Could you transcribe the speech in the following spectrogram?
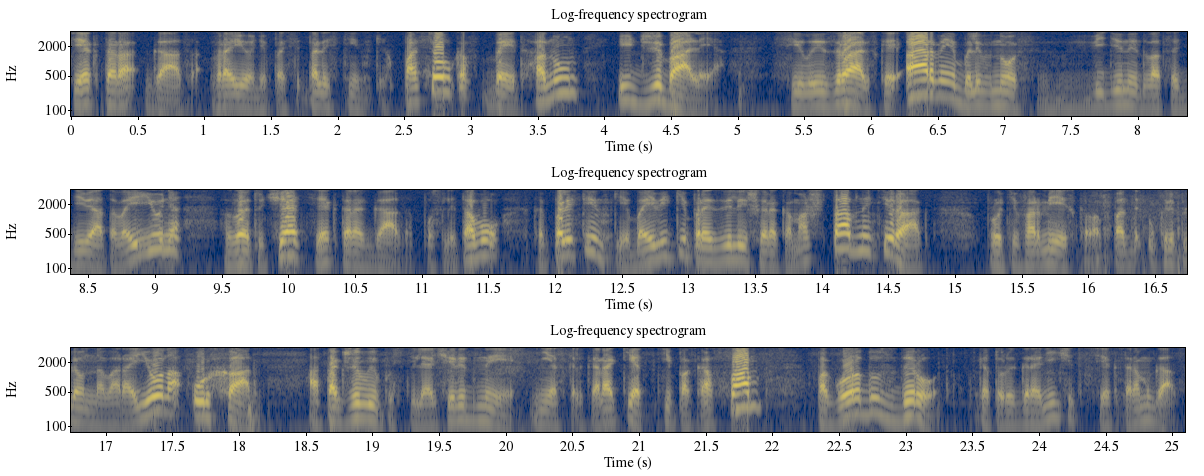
сектора Газа в районе палестинских поселков Бейт-Ханун и Джибалия. Силы израильской армии были вновь введены 29 июня в эту часть сектора Газа, после того, как палестинские боевики произвели широкомасштабный теракт против армейского укрепленного района Урхан, а также выпустили очередные несколько ракет типа «Кассам» по городу Сдерот, который граничит с сектором Газа.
